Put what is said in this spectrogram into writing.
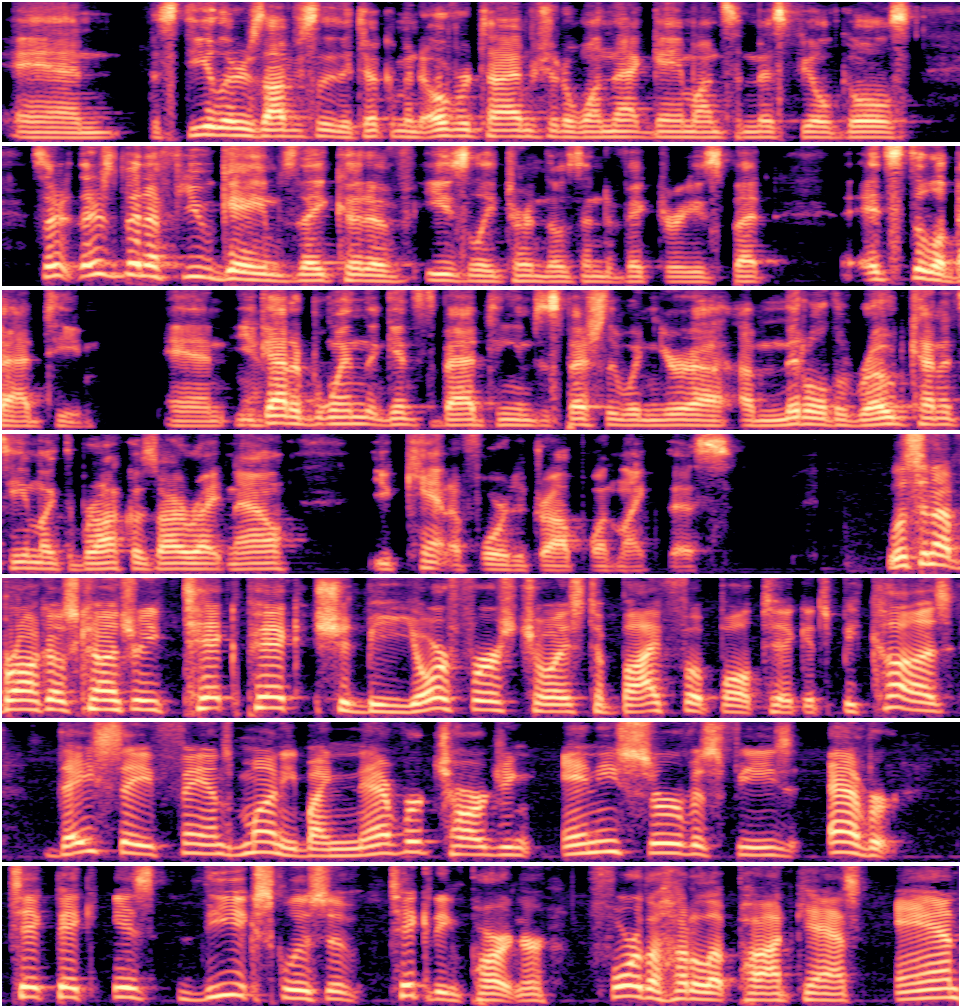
And the Steelers, obviously, they took them into overtime, should have won that game on some missed field goals. So there's been a few games they could have easily turned those into victories, but it's still a bad team. And you yeah. got to win against the bad teams, especially when you're a, a middle of the road kind of team like the Broncos are right now. You can't afford to drop one like this. Listen up, Broncos country. TickPick should be your first choice to buy football tickets because they save fans money by never charging any service fees ever. TickPick is the exclusive ticketing partner for the Huddle Up podcast and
